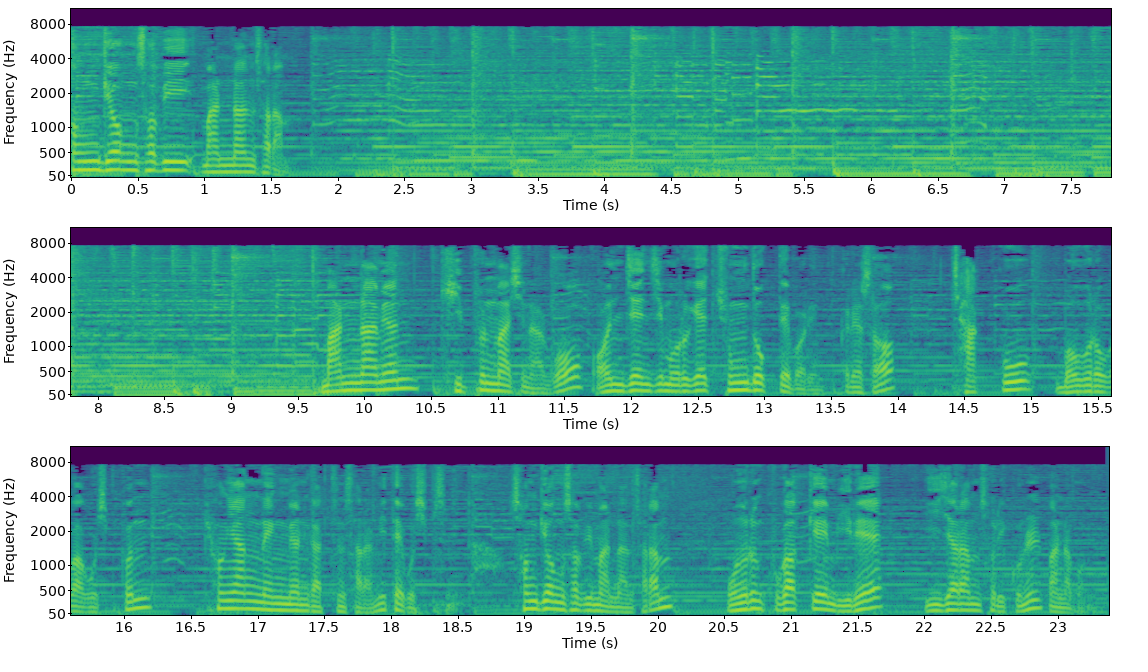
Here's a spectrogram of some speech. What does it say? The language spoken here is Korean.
성경섭이 만난 사람 만나면 깊은 맛이 나고 언젠지 모르게 중독돼 버린 그래서 자꾸 먹으러 가고 싶은 평양냉면 같은 사람이 되고 싶습니다. 성경섭이 만난 사람 오늘은 국악계 미래 이자람 소리꾼을 만나봅니다.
